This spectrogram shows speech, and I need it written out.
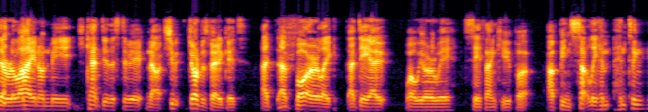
They're relying on me. You can't do this to me. No, she, Jordan was very good. I, I bought her like a day out while we were away to say thank you, but I've been subtly hinting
